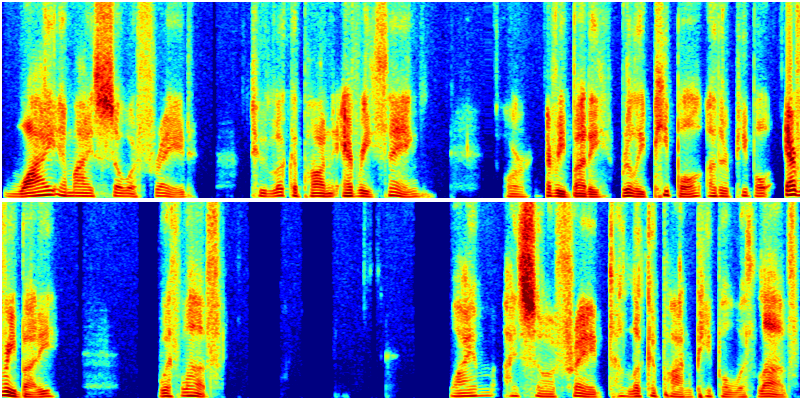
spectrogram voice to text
why am I so afraid to look upon everything or everybody, really people, other people, everybody with love? Why am I so afraid to look upon people with love?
